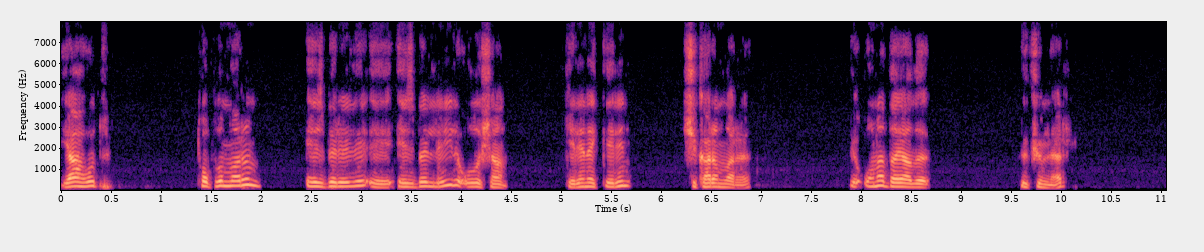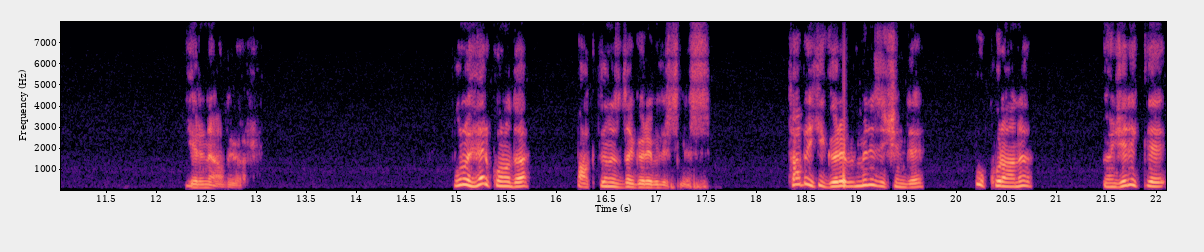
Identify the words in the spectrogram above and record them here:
yahut toplumların ezberleri, ezberleriyle oluşan geleneklerin çıkarımları ve ona dayalı hükümler yerini alıyor. Bunu her konuda baktığınızda görebilirsiniz. Tabii ki görebilmeniz için de bu Kur'an'ı öncelikle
